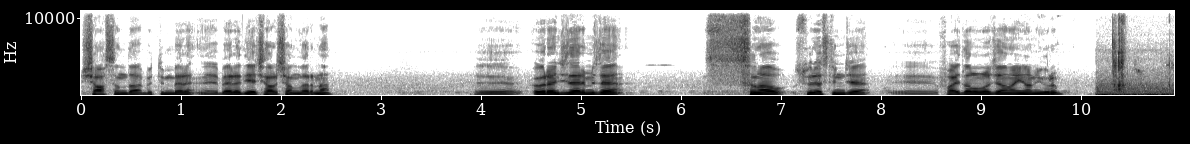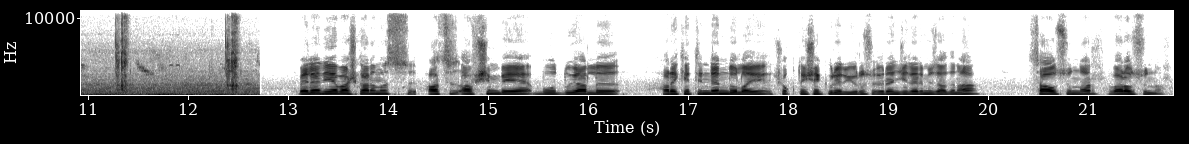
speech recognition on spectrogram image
şahsında bütün e, belediye çalışanlarına. Ee, öğrencilerimize sınav süresince e, faydalı olacağına inanıyorum. Belediye Başkanımız Aziz Afşin Bey'e bu duyarlı hareketinden dolayı çok teşekkür ediyoruz öğrencilerimiz adına. Sağ olsunlar, var olsunlar.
